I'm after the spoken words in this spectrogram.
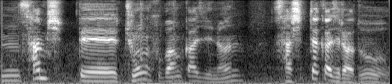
30대 중후반까지는 40대까지라도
